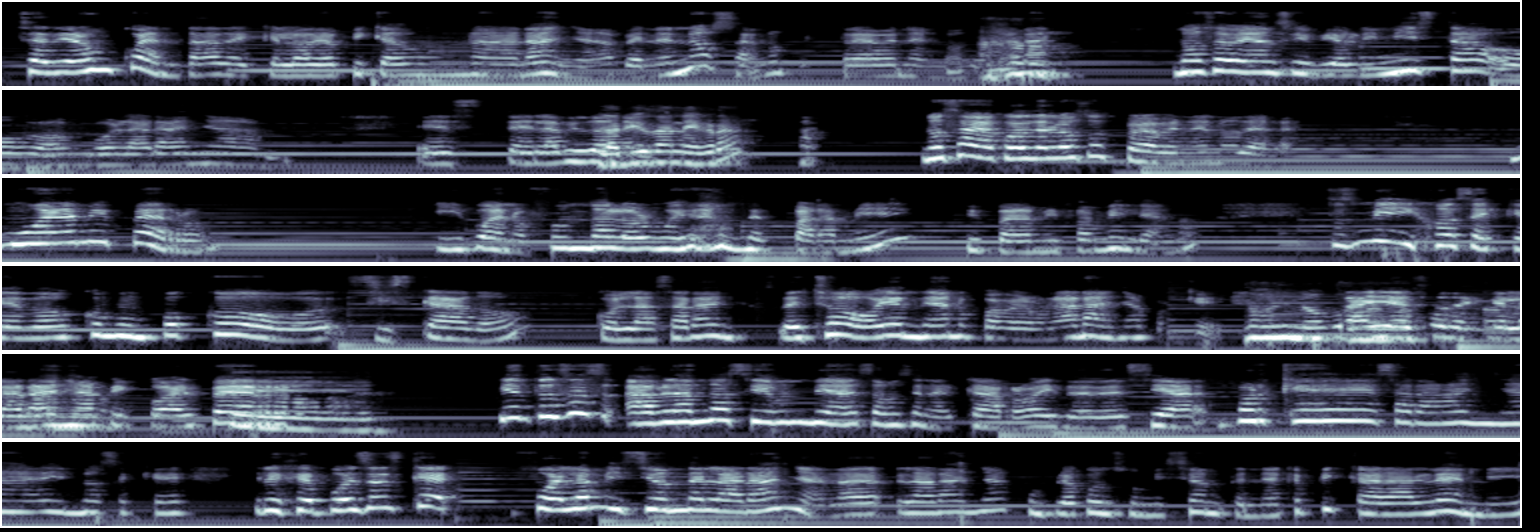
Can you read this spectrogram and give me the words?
se dieron cuenta de que lo había picado una araña venenosa, ¿no? Porque traía veneno de una araña. No sabían si violinista o, la araña, este, la viuda ¿La viuda negra? No sabía cuál de los dos, pero veneno de araña. Muere mi perro. Y bueno, fue un dolor muy grande para mí y para mi familia, ¿no? Entonces mi hijo se quedó como un poco ciscado con las arañas. De hecho, hoy en día no puede haber una araña porque hay eso de que la araña picó al perro. Y entonces, hablando así, un día estamos en el carro y le decía, ¿por qué esa araña? Y no sé qué. Y le dije, pues es que fue la misión de la araña. La, la araña cumplió con su misión. Tenía que picar a Lenny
